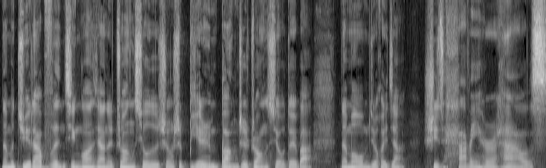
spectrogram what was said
那么绝大部分情况下呢，装修的时候是别人帮着装修，对吧？那么我们就会讲，She's having her house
